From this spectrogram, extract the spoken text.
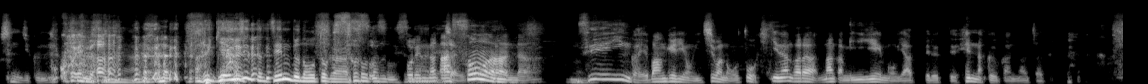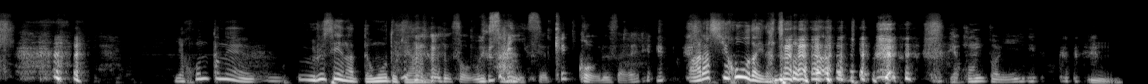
シンジ君の声が、あれ ゲームセンター全部の音がそうそうそうなるんですよそれになっちゃあ、そうなんだ。うん。全員がエヴァンゲリオン1話の音を聞きながら、なんかミニゲームをやってるっていう変な空間になっちゃって。いや、ほんとね、ううるせえなって思うときある。そう、うるさいんですよ。結構うるさい。い荒らし放題だと思う。や、本当に。うん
